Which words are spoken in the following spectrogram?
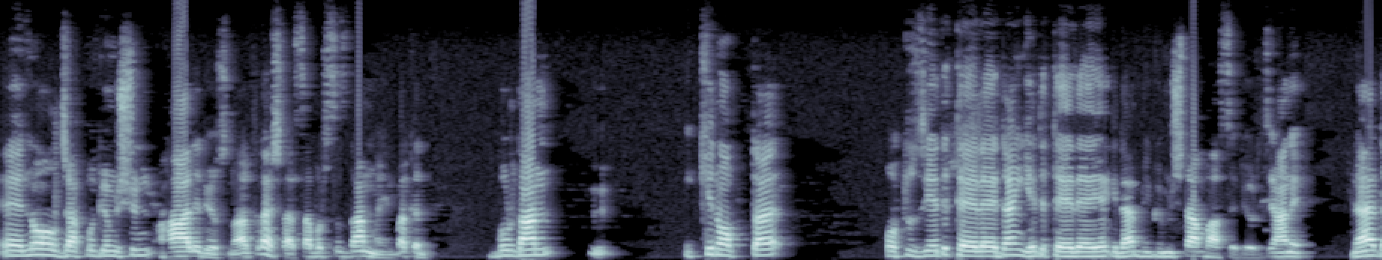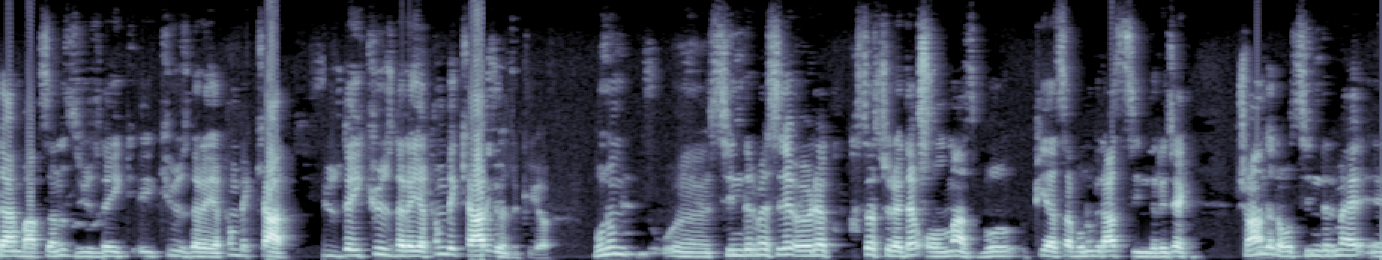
E, ne olacak bu gümüşün hali diyorsunuz. Arkadaşlar sabırsızlanmayın. Bakın buradan 2.37 TL'den 7 TL'ye giden bir gümüşten bahsediyoruz. Yani nereden baksanız %200'lere yakın bir kar. %200'lere yakın bir kar gözüküyor. Bunun e, sindirmesi öyle kısa sürede olmaz. Bu piyasa bunu biraz sindirecek. Şu anda da o sindirme e,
